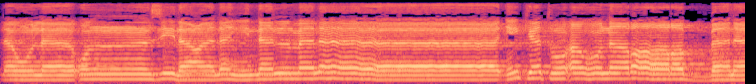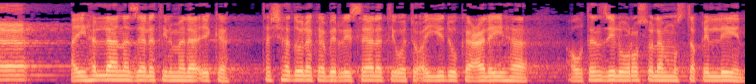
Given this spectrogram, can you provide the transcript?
لولا أنزل علينا الملائكة أو نرى ربنا. أي هل لا نزلت الملائكة تشهد لك بالرسالة وتؤيدك عليها أو تنزل رسلا مستقلين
